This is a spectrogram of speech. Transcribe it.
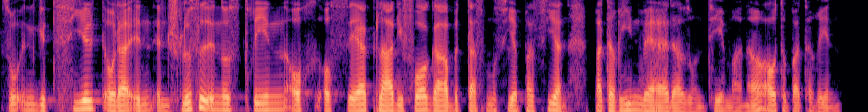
so in gezielt oder in, in Schlüsselindustrien auch, auch sehr klar die Vorgabe, das muss hier passieren. Batterien wäre ja da so so ein Thema, ne? Autobatterien.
